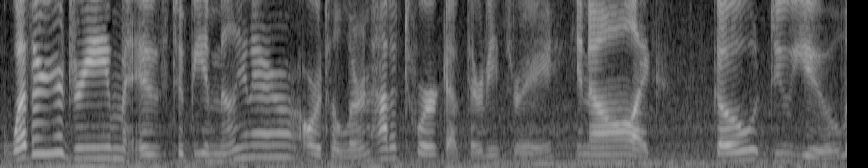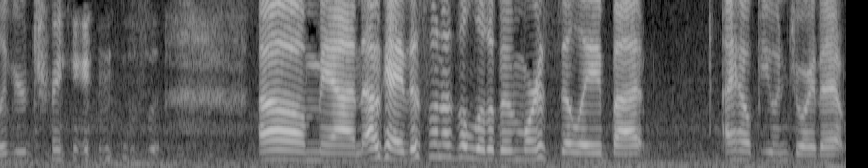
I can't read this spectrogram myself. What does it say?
whether your dream is to be a millionaire or to learn how to twerk at 33, you know, like go do you, live your dreams. Oh man. Okay, this one is a little bit more silly, but I hope you enjoyed it.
